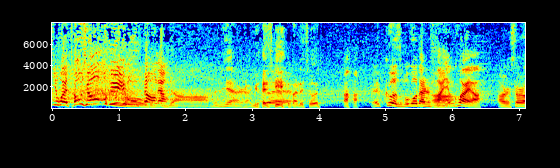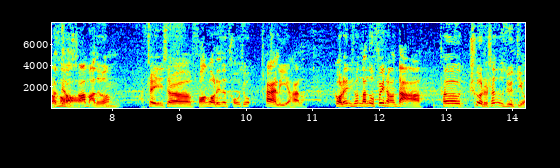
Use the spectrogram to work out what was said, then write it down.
机会头球，哎呦漂亮啊，门线上越对踢把这球，哈哈，哎个子不够，但是反应快啊，二十二号哈马德，这一下防郜林的头球太厉害了，郜林的球难度非常大啊，他侧着身子去顶。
